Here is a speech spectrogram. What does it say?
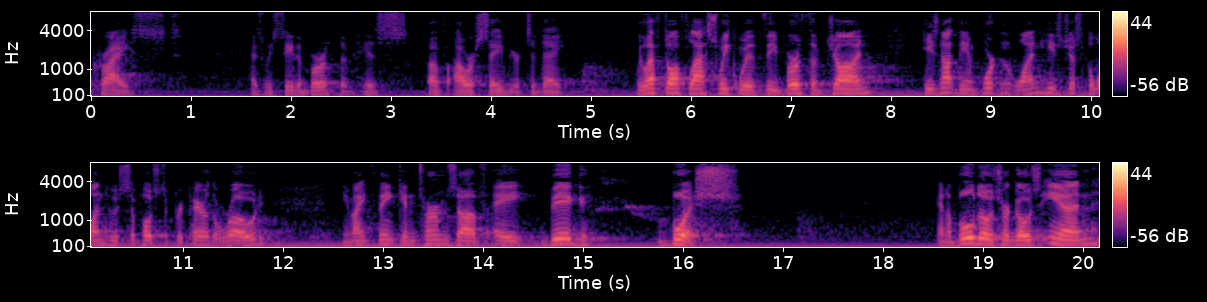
Christ, as we see the birth of, his, of our Savior today. We left off last week with the birth of John. He's not the important one, he's just the one who's supposed to prepare the road. You might think in terms of a big bush. And a bulldozer goes in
